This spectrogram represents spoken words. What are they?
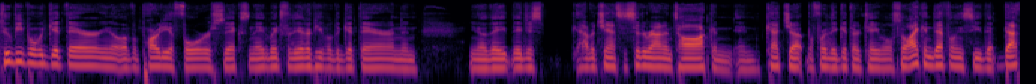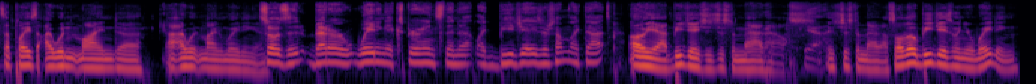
two people would get there, you know, of a party of four or six and they'd wait for the other people to get there. And then, you know, they, they just have a chance to sit around and talk and, and catch up before they get their table. So I can definitely see that that's a place I wouldn't mind. Uh, I wouldn't mind waiting in. So is it better waiting experience than at like BJ's or something like that? oh yeah, BJ's is just a madhouse. Yeah. it's just a madhouse. Although BJ's when you're waiting,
